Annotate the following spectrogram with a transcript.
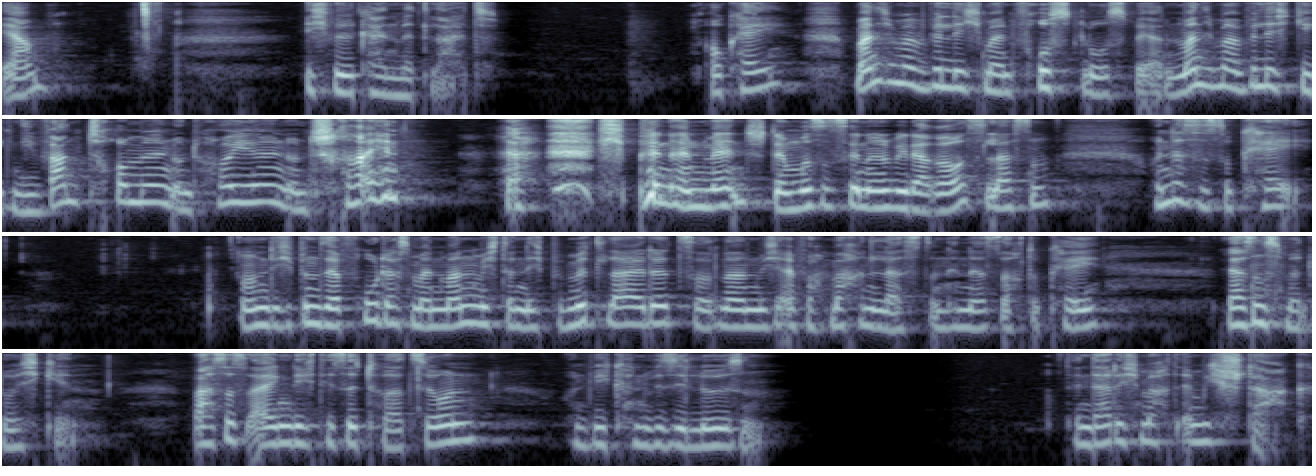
Ja? Ich will kein Mitleid. Okay? Manchmal will ich meinen Frust loswerden. Manchmal will ich gegen die Wand trommeln und heulen und schreien. ich bin ein Mensch, der muss es hin und wieder rauslassen. Und das ist okay. Und ich bin sehr froh, dass mein Mann mich dann nicht bemitleidet, sondern mich einfach machen lässt und hinterher sagt, okay, lass uns mal durchgehen. Was ist eigentlich die Situation und wie können wir sie lösen? Denn dadurch macht er mich stark.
